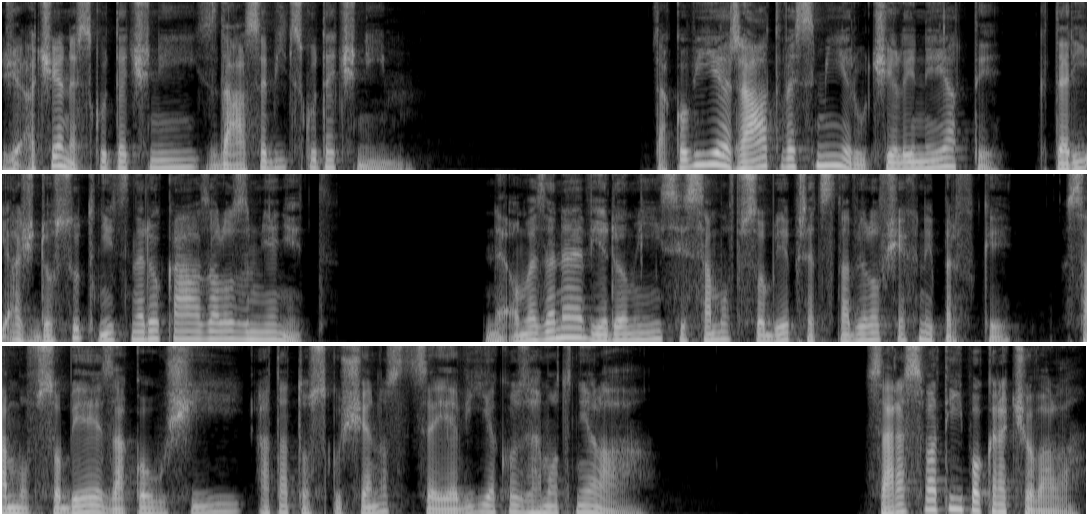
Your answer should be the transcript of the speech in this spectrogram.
že ač je neskutečný, zdá se být skutečným. Takový je řád vesmíru, čili niaty, který až dosud nic nedokázalo změnit. Neomezené vědomí si samo v sobě představilo všechny prvky, samo v sobě je zakouší a tato zkušenost se jeví jako zhmotnělá. Sarasvatý pokračovala.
